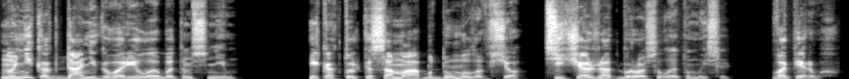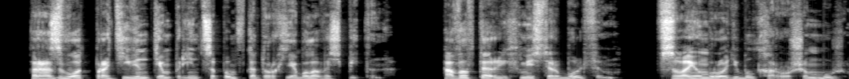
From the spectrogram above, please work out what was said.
но никогда не говорила об этом с ним. И как только сама обдумала все, сейчас же отбросила эту мысль. Во-первых, Развод противен тем принципам, в которых я была воспитана. А во-вторых, мистер Больфем в своем роде был хорошим мужем.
